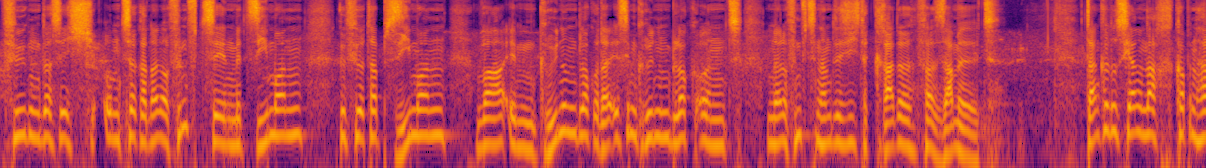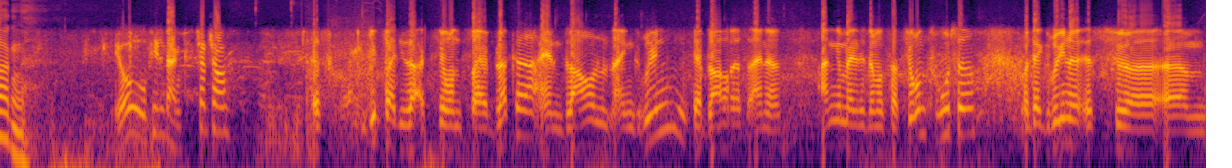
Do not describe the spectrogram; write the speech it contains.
einfügen, das ich um ca. 9.15 Uhr mit Simon geführt habe. Simon war im grünen Block oder ist im grünen Block und um 9.15 Uhr haben sie sich gerade versammelt. Danke, Luciano, nach Kopenhagen. Jo, vielen Dank. Ciao, ciao. Es gibt bei dieser Aktion zwei Blöcke, einen blauen und einen grünen. Der blaue ist eine angemeldete Demonstrationsroute und der grüne ist für ähm,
